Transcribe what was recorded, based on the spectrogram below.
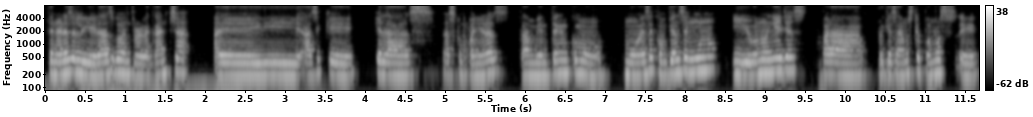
tener ese liderazgo dentro de la cancha eh, hace que, que las, las compañeras también tengan como, como esa confianza en uno y uno en ellas, para, porque sabemos que podemos eh,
